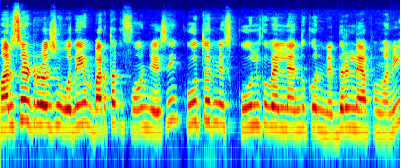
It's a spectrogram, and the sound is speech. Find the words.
మరుసటి రోజు ఉదయం భర్తకు ఫోన్ చేసి కూతుర్ని స్కూల్కి వెళ్ళేందుకు నిద్ర లేపమని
